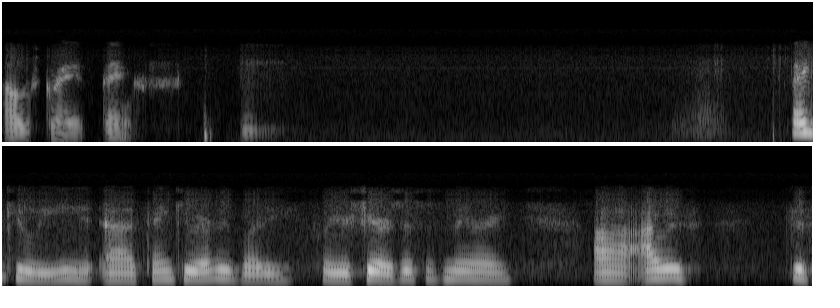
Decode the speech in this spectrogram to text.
That was great. Thanks. Hmm. Thank you, Lee. Uh, thank you, everybody, for your shares. This is Mary. Uh, I was just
